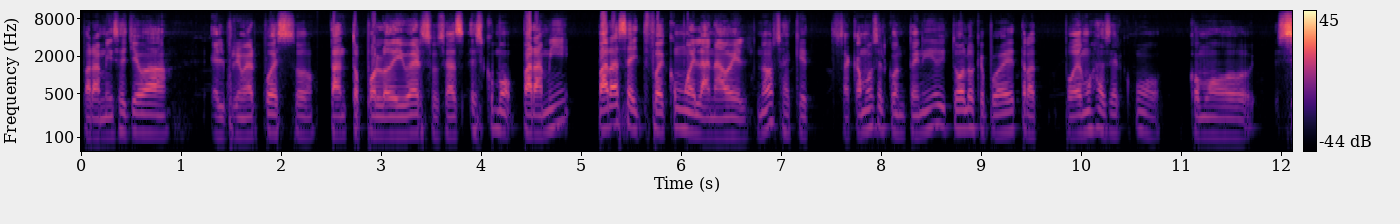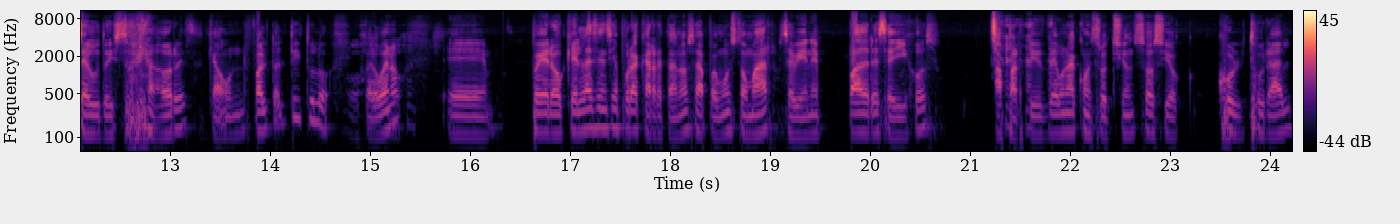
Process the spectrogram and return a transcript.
Para mí se lleva el primer puesto, tanto por lo diverso, o sea, es, como, para mí, Parasite fue como el Anabel, ¿no? O sea, que sacamos el contenido y todo lo que puede podemos hacer como, como pseudo historiadores, que aún falta el título, pero bueno, eh, pero que es la esencia pura carreta, ¿no? O sea, podemos tomar, se viene padres e hijos a partir de una construcción sociocultural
